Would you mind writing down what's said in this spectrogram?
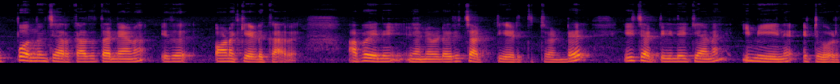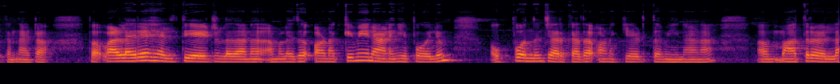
ഉപ്പൊന്നും ചേർക്കാതെ തന്നെയാണ് ഇത് ഉണക്കിയെടുക്കാറ്. അപ്പോൾ ഇനി ഞാനിവിടെ ഒരു ചട്ടി എടുത്തിട്ടുണ്ട്. ഈ ചട്ടിയിലേക്കാണ് ഈ മീൻ ഇട്ട് കൊടുക്കുന്നത് കേട്ടോ. അപ്പോൾ വളരെ ഹെൽത്തി ആയിട്ടുള്ളതാണ്. നമ്മളിത് ഉണക്കി മീനാണെങ്കിൽ പോലും ഉപ്പൊന്നും ചേർക്കാതെ ഉണക്കിയെടുത്ത മീനാണ്. മാത്രമല്ല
